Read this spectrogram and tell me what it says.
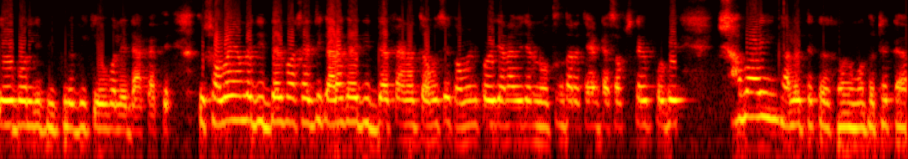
কেউ বলে বিপ্লবী, কেউ বলে ডাকাতে। তো সবাই আমরা জিদ্দার পাশে আছি। কারা কারা জিদ্দার ফ্যান হচ্ছে, অবশ্যই কমেন্ট করে জানাবে। যারা নতুন, তারা চ্যানেলটা সাবস্ক্রাইব করবে। সবাই ভালো থেকে এখন মতো, টাটা।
